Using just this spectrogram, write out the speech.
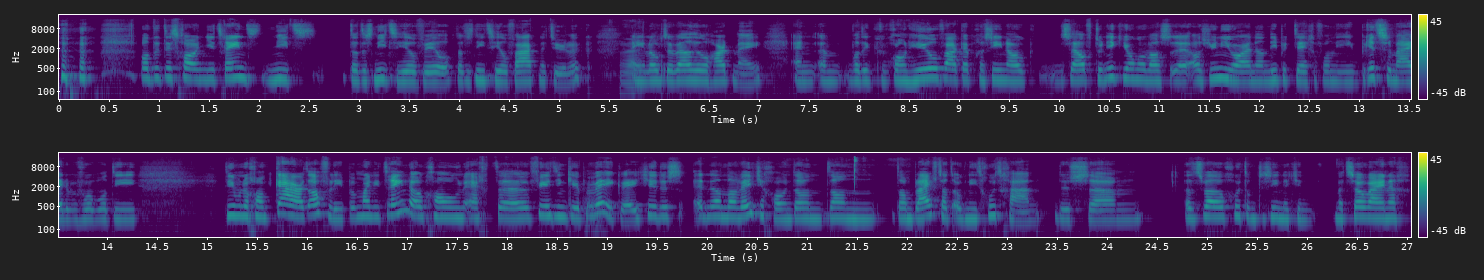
Want het is gewoon, je traint niet dat is niet heel veel. Dat is niet heel vaak natuurlijk. En je loopt er wel heel hard mee. En um, wat ik gewoon heel vaak heb gezien, ook zelf toen ik jonger was uh, als junior. En dan liep ik tegen van die Britse meiden bijvoorbeeld, die, die me er gewoon keihard afliepen. Maar die trainden ook gewoon echt uh, eh, 14 keer per week, weet je. Dus, en dan, dan weet je gewoon, dan, dan, dan blijft dat ook niet goed gaan. Dus um, dat is wel goed om te zien dat je met zo weinig,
